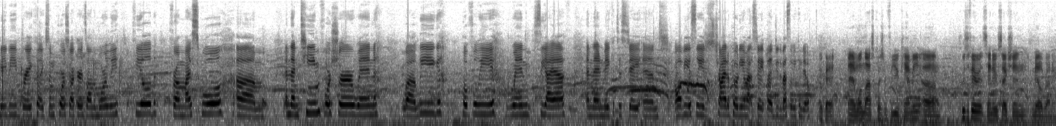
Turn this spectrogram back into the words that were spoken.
maybe break like some course records on the Morley field from my school, um, and then team for sure win uh, league, hopefully win CIF, and then make it to state and obviously just try to podium at state, but do the best that we can do. Okay, and one last question for you, Cami. Um, who's your favorite San Diego section male runner?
